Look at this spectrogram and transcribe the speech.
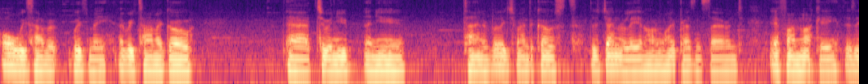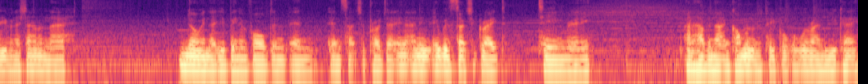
always have it with me every time I go uh, to a new a new town or village around the coast. There's generally an RNLI presence there, and if I'm lucky, there's even a Shannon there. Knowing that you've been involved in, in, in such a project, and it, was such a great team, really, and having that in common with people all around the UK.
